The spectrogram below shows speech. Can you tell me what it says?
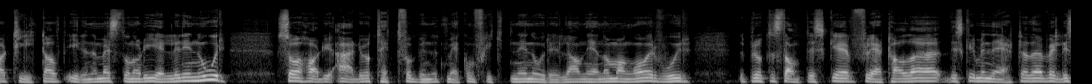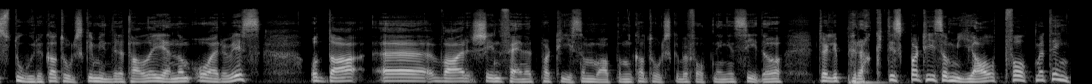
har tiltalt irene mest. Og når det gjelder i nord, så de, er det jo tett forbundet med konflikten i Nord-Irland gjennom mange år, hvor det protestantiske flertallet diskriminerte det veldig store katolske mindretallet gjennom årevis. Og da eh, var Sinn Fein et parti som var på den katolske befolkningens side, og et veldig praktisk parti som hjalp folk med ting.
